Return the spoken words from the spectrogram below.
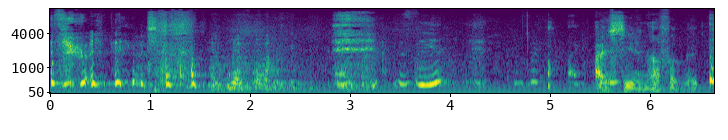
It's right there, John. You see it? I see enough of it.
